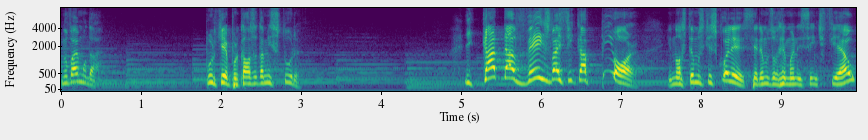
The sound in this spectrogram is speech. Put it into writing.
não vai mudar. Por quê? Por causa da mistura. E cada vez vai ficar pior. E nós temos que escolher: seremos o remanescente fiel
